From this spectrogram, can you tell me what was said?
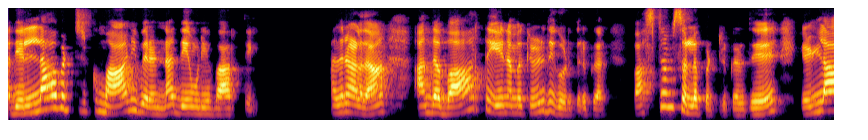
அது எல்லாவற்றிற்கும் ஆணிவரன்னா தேவனுடைய வார்த்தை. அதனாலதான் அந்த வார்த்தையை நமக்கு எழுதி கொடுத்திருக்கிறார் கஷ்டம் சொல்லப்பட்டிருக்கிறது. எல்லா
